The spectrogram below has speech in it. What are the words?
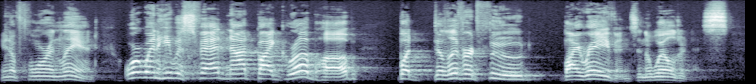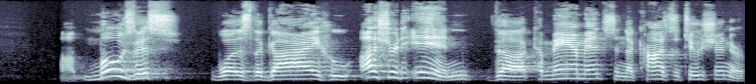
in a foreign land, or when he was fed not by Grubhub, but delivered food by ravens in the wilderness. Uh, Moses was the guy who ushered in the commandments and the constitution or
